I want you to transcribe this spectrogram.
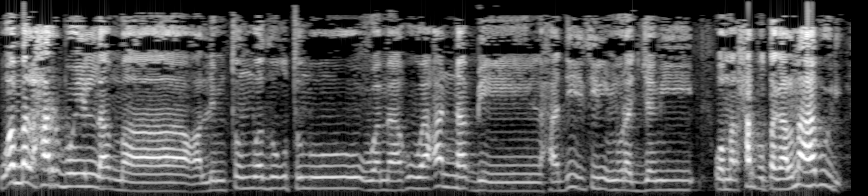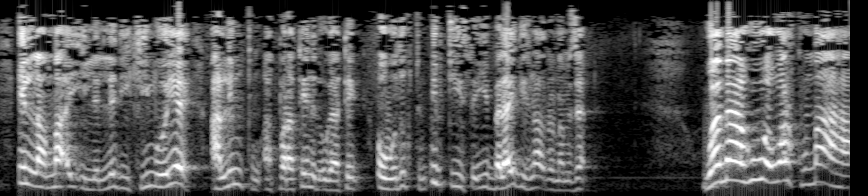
wama alxarbu ila ma calimtum waduqtumu wama huwa cana bilxadiidi lmurajami wama alxarbu dagaal ma aha bu yidhi ilaa ma ay ila ladii kii mooye calimtum aad barateen ad ogaateen oo waduqtum dhibtiisa iyo balaayadiisna ad dhadhamiseen wamaa huwa warku ma aha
